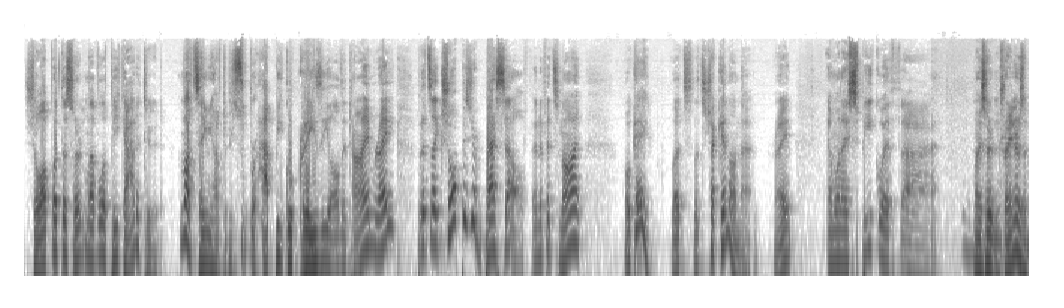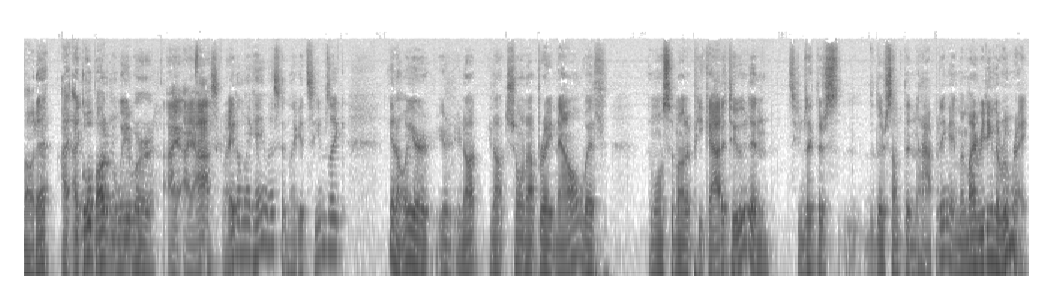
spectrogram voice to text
show up with a certain level of peak attitude. I'm not saying you have to be super happy, go crazy all the time, right? But it's like show up as your best self. And if it's not, okay, let's let's check in on that, right? And when I speak with uh, my certain trainers about it, I, I go about it in a way where I, I ask, right? I'm like, hey, listen, like it seems like, you know, you're you're you're not you're not showing up right now with the most amount of peak attitude, and seems like there's there's something happening. Am I reading the room right?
